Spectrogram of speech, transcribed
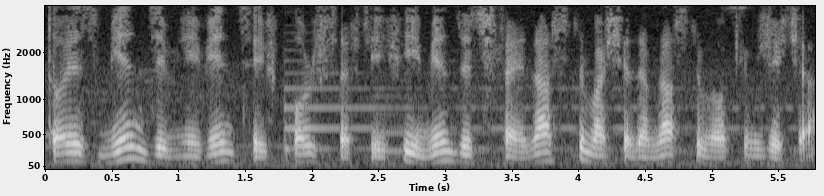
To jest między mniej więcej w Polsce w tej chwili między 14 a 17 rokiem życia.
